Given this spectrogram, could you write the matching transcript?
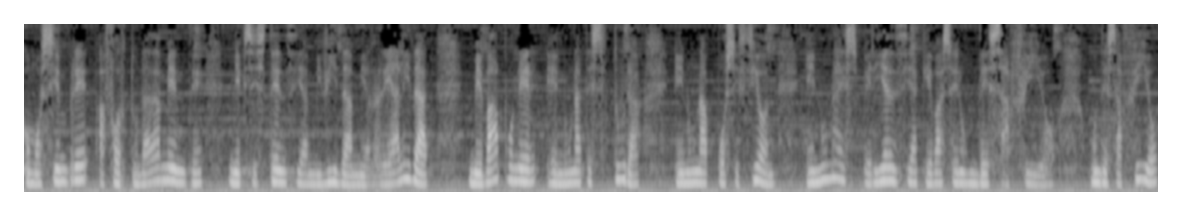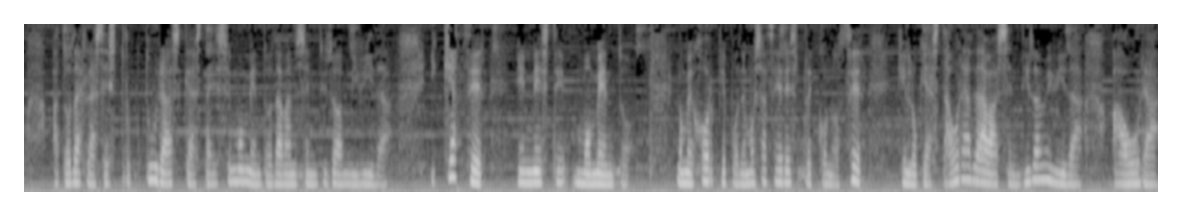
como siempre, afortunadamente, mi existencia, mi vida, mi realidad me va a poner en una tesitura, en una posición, en una experiencia que va a ser un desafío, un desafío a todas las estructuras que hasta ese momento daban sentido a mi vida. ¿Y qué hacer en este momento? Lo mejor que podemos hacer es reconocer que lo que hasta ahora daba sentido a mi vida, ahora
